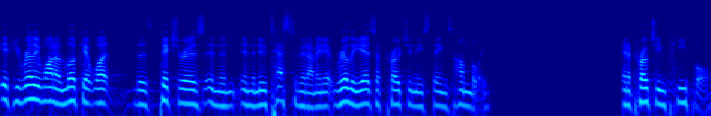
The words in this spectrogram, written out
if you really want to look at what the picture is in the, in the New Testament, I mean, it really is approaching these things humbly and approaching people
